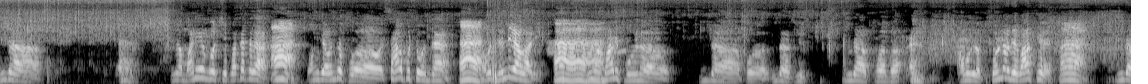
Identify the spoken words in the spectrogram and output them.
இந்த இந்த மணியங்குறிச்சி பக்கத்துல அங்க வந்து சாப்பிட்டு வந்தேன். அவர் நெல் வியாபாரி. இந்த மாதிரி போ- இந்த இந்த இந்த அவங்க சொன்னது வாக்கு. இந்த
